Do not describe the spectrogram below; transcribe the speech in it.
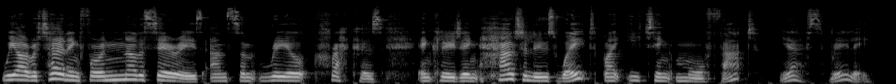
We are returning for another series and some real crackers, including how to lose weight by eating more fat. Yes, really.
